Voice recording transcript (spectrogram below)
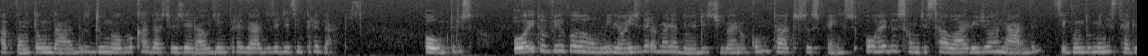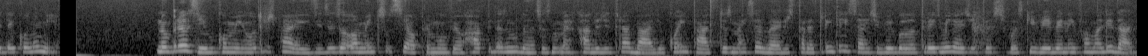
apontam dados do novo Cadastro Geral de Empregados e Desempregados. Outros 8,1 milhões de trabalhadores tiveram contato suspenso ou redução de salário e jornada, segundo o Ministério da Economia. No Brasil, como em outros países, o isolamento social promoveu rápidas mudanças no mercado de trabalho, com impactos mais severos para 37,3 milhões de pessoas que vivem na informalidade,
